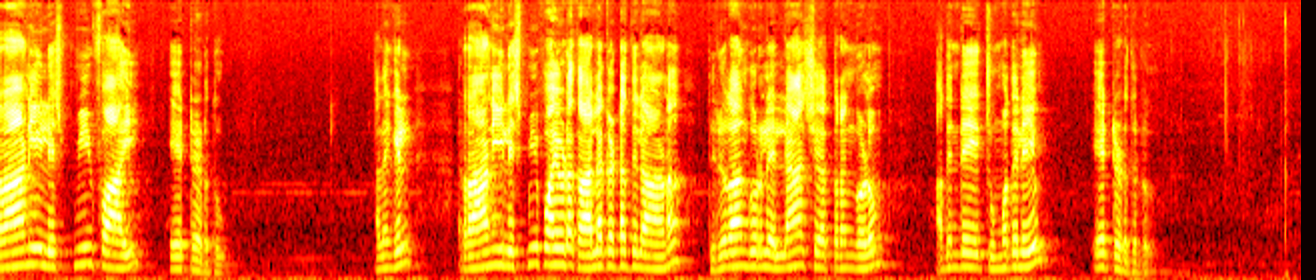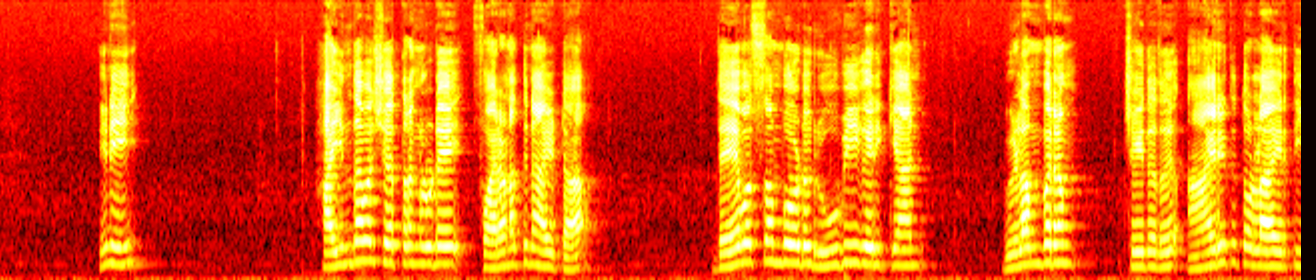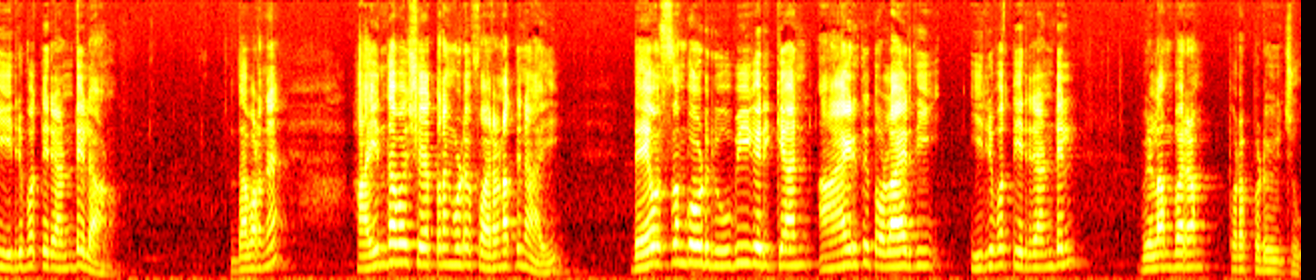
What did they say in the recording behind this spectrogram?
റാണി ലക്ഷ്മി ഫായി ഏറ്റെടുത്തു. അല്ലെങ്കിൽ റാണി ലക്ഷ്മി ഫായിയുടെ കാലഘട്ടത്തിലാണ് തിരുവിതാംകൂറിലെ എല്ലാ ക്ഷേത്രങ്ങളും അതിന്റെ ചുമതലയും ഏറ്റെടുത്തിട്ടു ഇനി ഹൈന്ദവ ക്ഷേത്രങ്ങളുടെ ഭരണത്തിനായിട്ട് ദേവസ്വം ബോർഡ് രൂപീകരിക്കാൻ വിളംബരം ചെയ്തത് ആയിരത്തി തൊള്ളായിരത്തി ഇരുപത്തി രണ്ടിലാണ് എന്താ പറഞ്ഞ? ഹൈന്ദവ ക്ഷേത്രങ്ങളുടെ ഭരണത്തിനായി ദേവസ്വം ബോർഡ് രൂപീകരിക്കാൻ ആയിരത്തി തൊള്ളായിരത്തി ഇരുപത്തി രണ്ടിൽ വിളംബരം പുറപ്പെടുവിച്ചു.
